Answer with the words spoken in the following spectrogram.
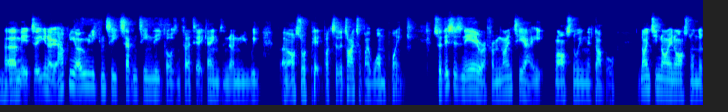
Mm. Um, it's a, you know how can you only concede 17 league goals in 38 games and only we uh, Arsenal were pipped by, to the title by one point. So this is an era from 98, where Arsenal winning the double, 99 Arsenal on the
